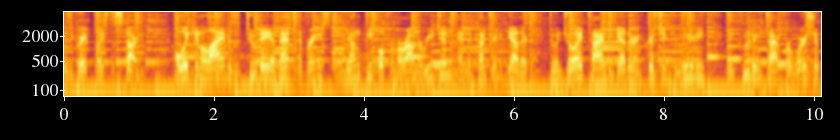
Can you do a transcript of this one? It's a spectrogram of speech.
is a great place to start. Awaken Alive is a two day event that brings young people from around the region and the country together to enjoy time together in Christian community, including time for worship,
